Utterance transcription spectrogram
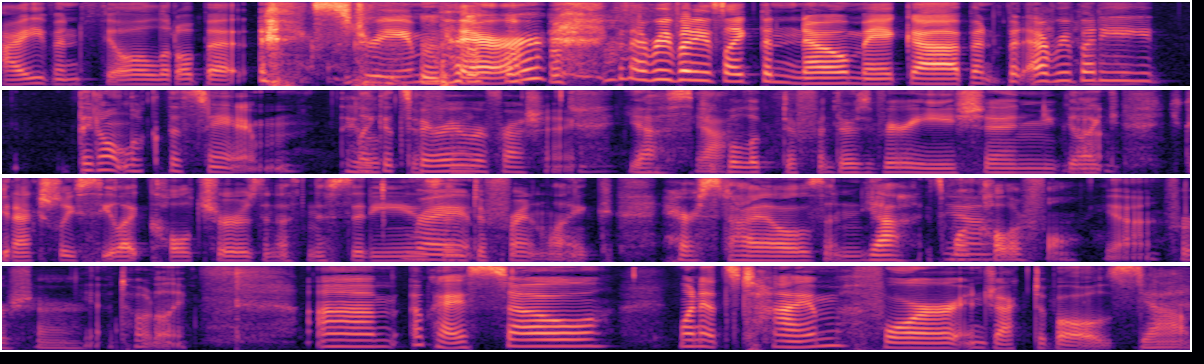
I even feel a little bit extreme there because everybody's like the no makeup and but everybody they don't look the same. They like it's very refreshing. Yes, Yeah. people look different. There's variation. You can Yeah. like you can actually see like cultures and ethnicities Right. and different like hairstyles and yeah, it's more colorful Yeah. for sure. Yeah, totally. Um, okay, so when it's time for injectables, Yeah.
